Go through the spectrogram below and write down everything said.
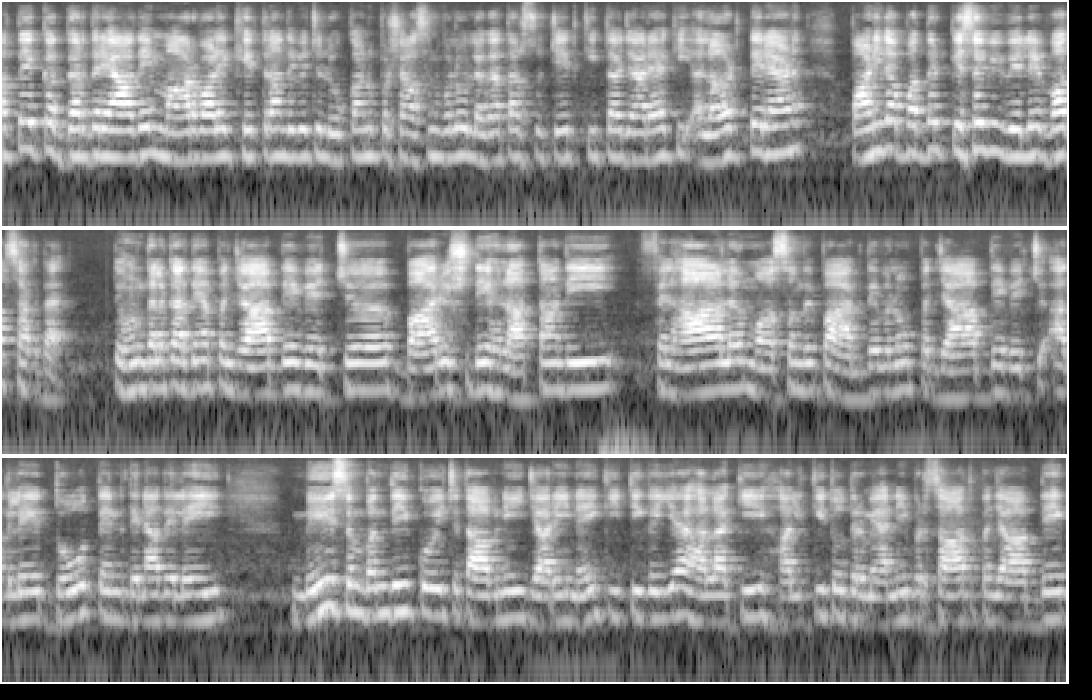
ਅਤੇ ਘੱਗਰ ਦਰਿਆ ਦੇ ਮਾਰ ਵਾਲੇ ਖੇਤਰਾਂ ਦੇ ਵਿੱਚ ਲੋਕਾਂ ਨੂੰ ਪ੍ਰਸ਼ਾਸਨ ਵੱਲੋਂ ਲਗਾਤਾਰ ਸੁਚੇਤ ਕੀਤਾ ਜਾ ਰਿਹਾ ਕਿ ਅਲਰਟ ਤੇ ਰਹਿਣ, ਪਾਣੀ ਦਾ ਪੱਧਰ ਕਿਸੇ ਵੀ ਵੇਲੇ ਵੱਧ ਸਕਦਾ ਹੈ। ਤੇ ਹੁਣ ਗੱਲ ਕਰਦੇ ਹਾਂ ਪੰਜਾਬ ਦੇ ਵਿੱਚ ਬਾਰਿਸ਼ ਦੇ ਹਾਲਾਤਾਂ ਦੀ। ਫਿਲਹਾਲ ਮੌਸਮ ਵਿਭਾਗ ਦੇ ਵੱਲੋਂ ਪੰਜਾਬ ਦੇ ਵਿੱਚ ਅਗਲੇ 2-3 ਦਿਨਾਂ ਦੇ ਲਈ ਮੀਂਹ ਸੰਬੰਧੀ ਕੋਈ ਚੇਤਾਵਨੀ ਜਾਰੀ ਨਹੀਂ ਕੀਤੀ ਗਈ ਹੈ। ਹਾਲਾਂਕਿ ਹਲਕੀ ਤੋਂ ਦਰਮਿਆਨੀ ਬਰਸਾਤ ਪੰਜਾਬ ਦੇ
